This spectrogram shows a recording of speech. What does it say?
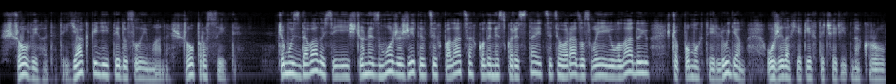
Що вигадати, як підійти до Сулеймана, що просити? Чомусь здавалося їй, що не зможе жити в цих палацах, коли не скористається цього разу своєю владою, щоб помогти людям, у жилах яких тече рідна кров,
